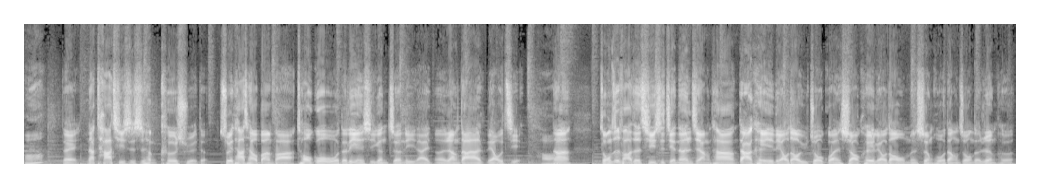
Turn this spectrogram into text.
啊，对，那它其实是很科学的，所以它才有办法透过我的练习跟整理来呃让大家了解。好啊，那。种子法则其实简单讲，它大可以聊到宇宙观，小可以聊到我们生活当中的任何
